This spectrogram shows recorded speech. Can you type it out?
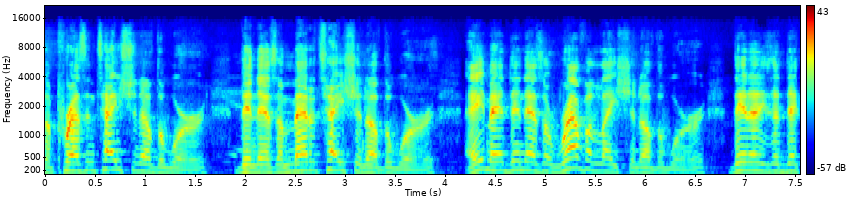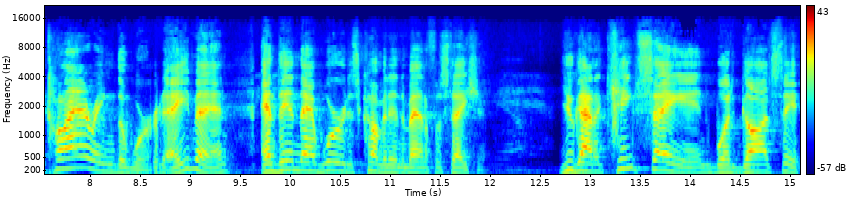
a presentation of the word, then there's a meditation of the word. Amen. Then there's a revelation of the word. Then there's a declaring the word. Amen. And then that word is coming into manifestation. You got to keep saying what God said.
